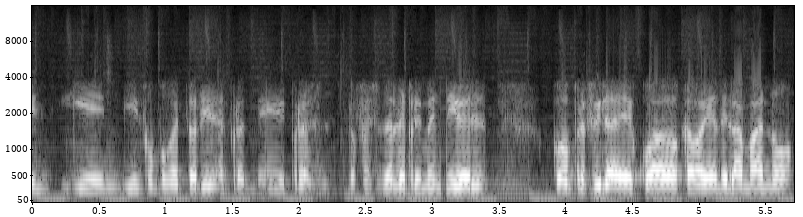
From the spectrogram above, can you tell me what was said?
en, y en, y en convocatoria de, pro- de profe- profesionales de primer nivel con perfil adecuado que vayan de la mano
